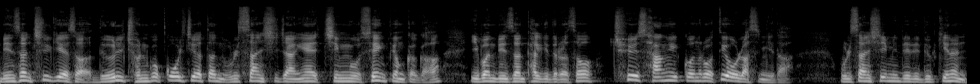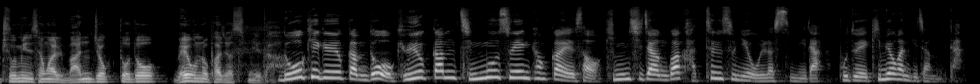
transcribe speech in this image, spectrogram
민선 7기에서 늘 전국 꼴찌였던 울산시장의 직무 수행평가가 이번 민선 8기 들어서 최상위권으로 뛰어올랐습니다. 울산 시민들이 느끼는 주민생활 만족도도 매우 높아졌습니다. 노옥희 교육감도 교육감 직무수행 평가에서 김 시장과 같은 순위에 올랐습니다. 보도에 김영환 기자입니다.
